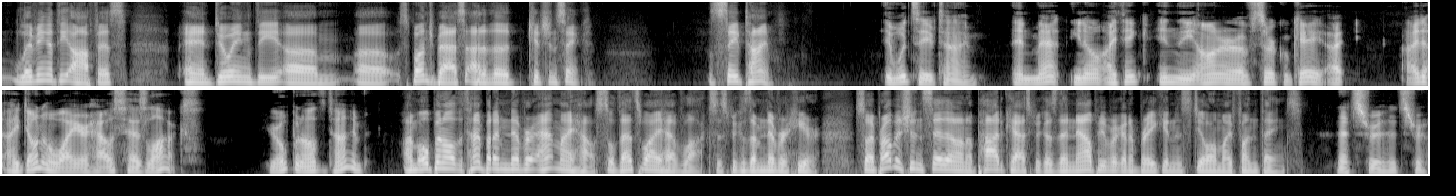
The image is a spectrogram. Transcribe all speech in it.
living at the office and doing the um, uh, sponge baths out of the kitchen sink. Save time. It would save time. And Matt, you know, I think in the honor of Circle K, I, I, I don't know why your house has locks. You're open all the time. I'm open all the time, but I'm never at my house. So that's why I have locks. It's because I'm never here. So I probably shouldn't say that on a podcast because then now people are going to break in and steal all my fun things. That's true. That's true.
